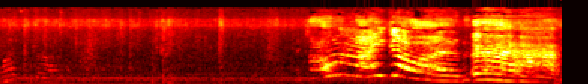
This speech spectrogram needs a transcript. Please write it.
What the? Oh my god! Ah!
